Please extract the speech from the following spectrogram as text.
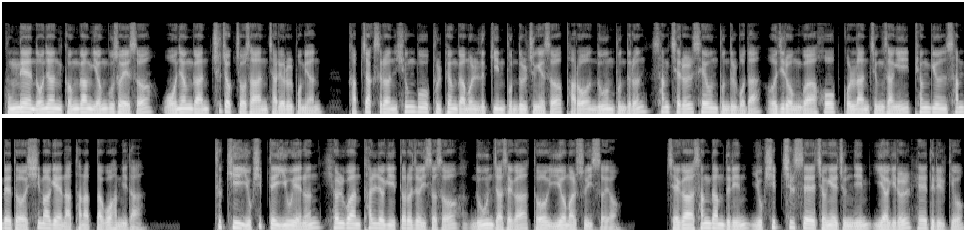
국내 노년 건강연구소에서 5년간 추적 조사한 자료를 보면 갑작스런 흉부 불편감을 느낀 분들 중에서 바로 누운 분들은 상체를 세운 분들보다 어지러움과 호흡 곤란 증상이 평균 3배 더 심하게 나타났다고 합니다. 특히 60대 이후에는 혈관 탄력이 떨어져 있어서 누운 자세가 더 위험할 수 있어요. 제가 상담드린 67세 정혜준님 이야기를 해드릴게요.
